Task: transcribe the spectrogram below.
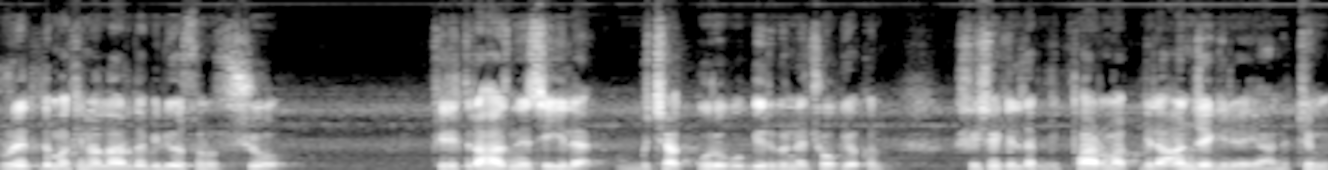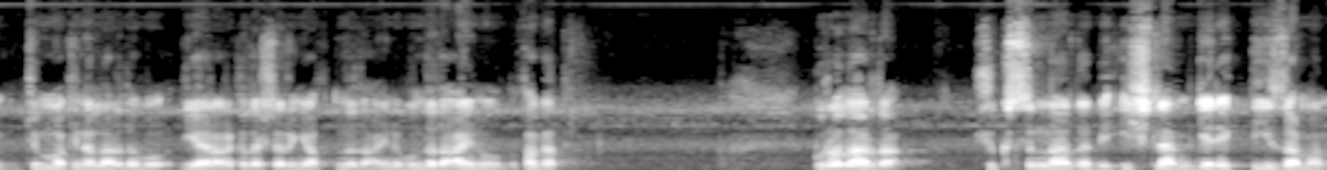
Ruletli makinalarda biliyorsunuz şu filtre haznesi ile bıçak grubu birbirine çok yakın. Şu şekilde bir parmak bile anca giriyor yani. Tüm tüm makinalarda bu. Diğer arkadaşların yaptığında da aynı. Bunda da aynı oldu. Fakat buralarda şu kısımlarda bir işlem gerektiği zaman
